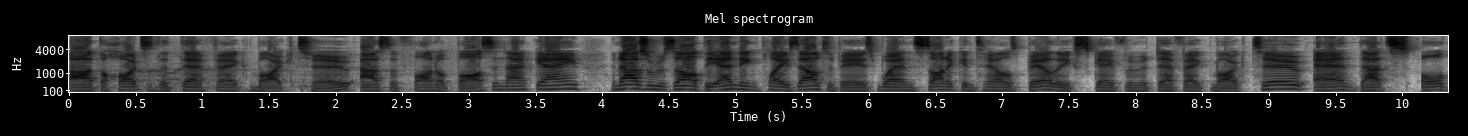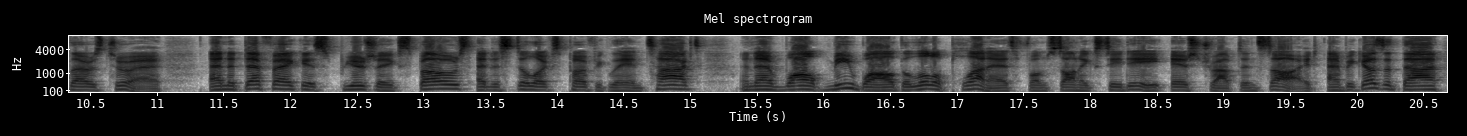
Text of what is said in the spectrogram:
uh, the Hearts of the Death Egg Mark II as the final boss in that game, and as a result, the ending plays out to be is when Sonic and Tails barely escape from the Death Egg Mark II, and that's all there is to it and the egg is usually exposed and it still looks perfectly intact, and then while meanwhile the little planet from Sonic CD is trapped inside. And because of that,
